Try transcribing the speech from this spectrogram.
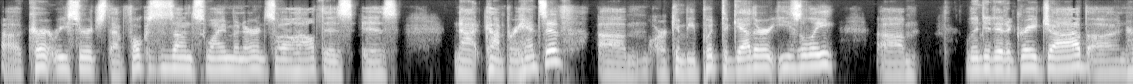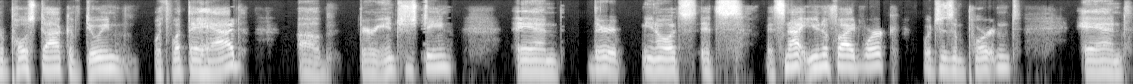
uh, current research that focuses on swine manure and soil health is, is not comprehensive um, or can be put together easily. Um, Linda did a great job uh, in her postdoc of doing with what they had. Uh, very interesting. And there, you know, it's, it's, it's not unified work, which is important. And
